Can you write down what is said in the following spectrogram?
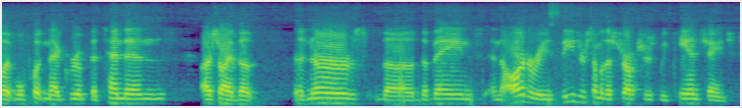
but we'll put in that group the tendons, or sorry, the the nerves, the, the veins, and the arteries, these are some of the structures we can change,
